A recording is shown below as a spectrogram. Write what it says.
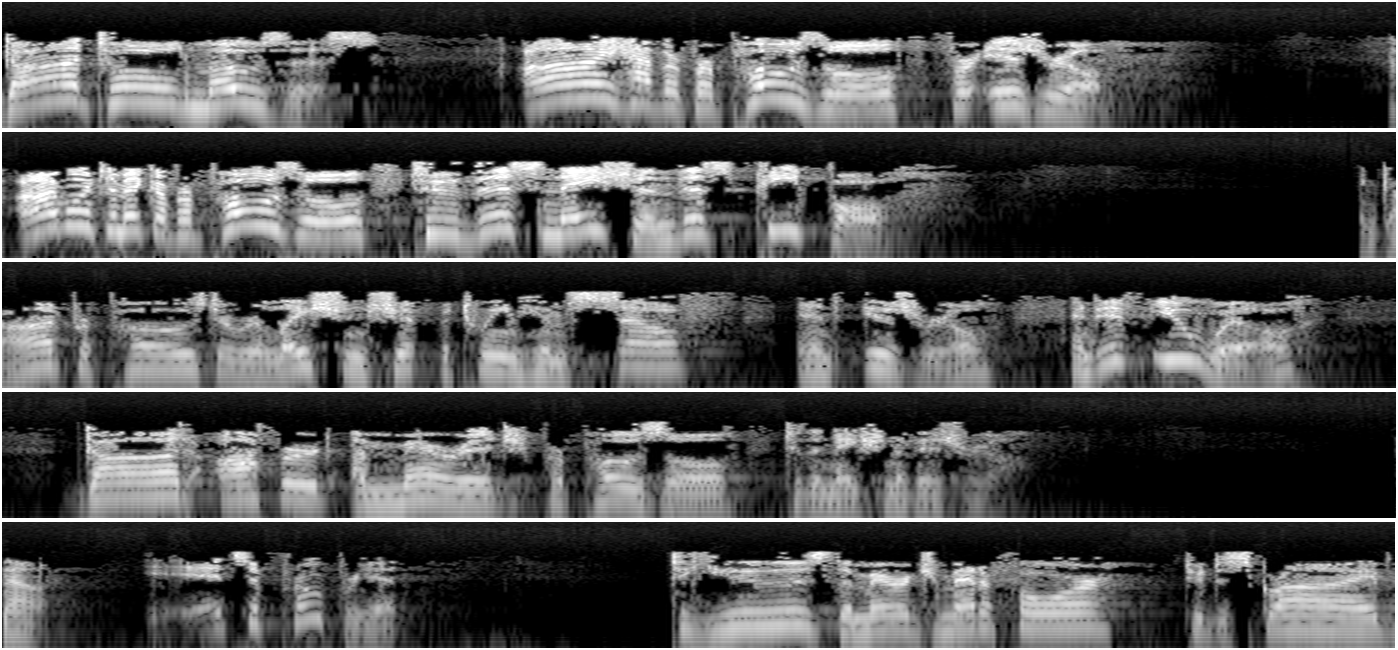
God told Moses, I have a proposal for Israel. I want to make a proposal to this nation, this people. And God proposed a relationship between himself and Israel. And if you will, God offered a marriage proposal to the nation of Israel. Now, it's appropriate to use the marriage metaphor to describe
